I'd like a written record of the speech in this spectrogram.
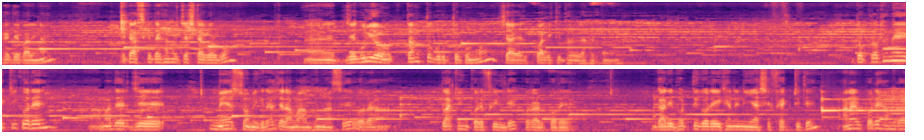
দেখাইতে পারি না এটা আজকে দেখানোর চেষ্টা করব। যেগুলি অত্যন্ত গুরুত্বপূর্ণ চায়ের কোয়ালিটি ধরে রাখার জন্য। তো প্রথমে কি করে আমাদের যে মেয়ে শ্রমিকরা, যারা মা বোন আছে, ওরা প্লাকিং করে ফিল্ডে করার পরে গাড়ি ভর্তি করে এখানে নিয়ে আসে ফ্যাক্টরিতে আনার পরে আমরা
